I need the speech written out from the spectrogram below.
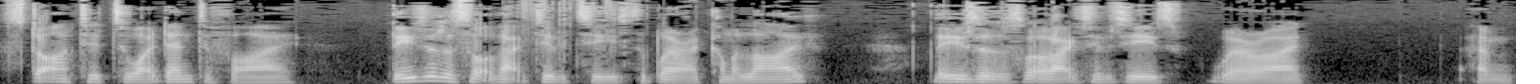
started to identify these are the sort of activities where I come alive. These are the sort of activities where I am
